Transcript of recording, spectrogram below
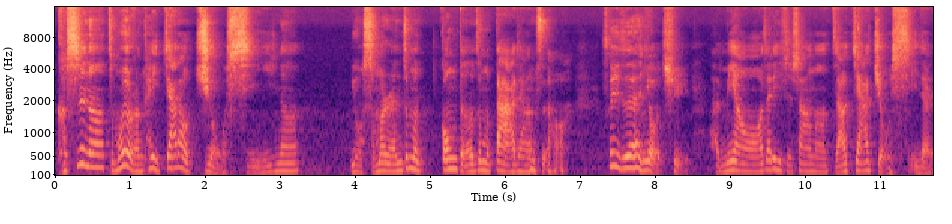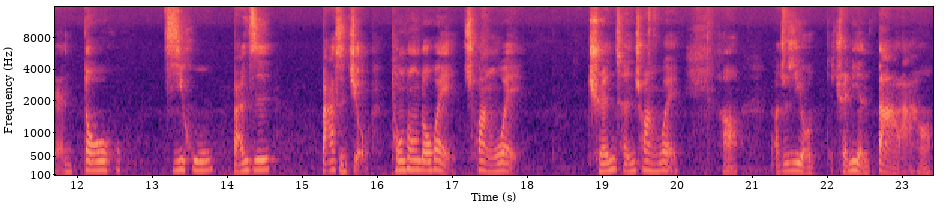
可是呢，怎么有人可以加到九席呢？有什么人这么功德这么大这样子哈？所以真的很有趣。很妙哦，在历史上呢，只要加酒席的人都几乎百分之八十九，通通都会篡位，权臣篡位，啊啊，就是有权力很大啦，哈，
